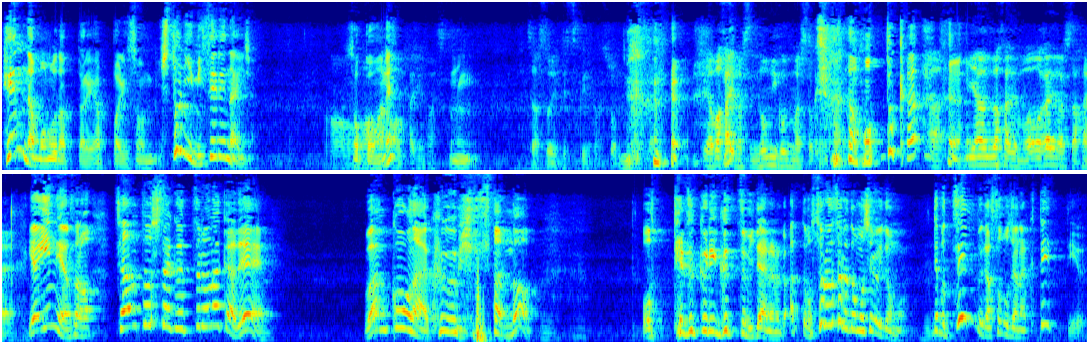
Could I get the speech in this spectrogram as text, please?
変なものだったらやっぱりその人に見せれないじゃん。そこはね。わかりました、うん。じゃあそれで作りましょう。いやわかりました。飲み込みました 本当か？あいやわかりわかりました。はい。いやいいんだよ。そのちゃんとしたグッズの中でワンコーナークービーさんのお手作りグッズみたいなのがあってもそれはそれで面白いと思う、うん。でも全部がそうじゃなくてっていう。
